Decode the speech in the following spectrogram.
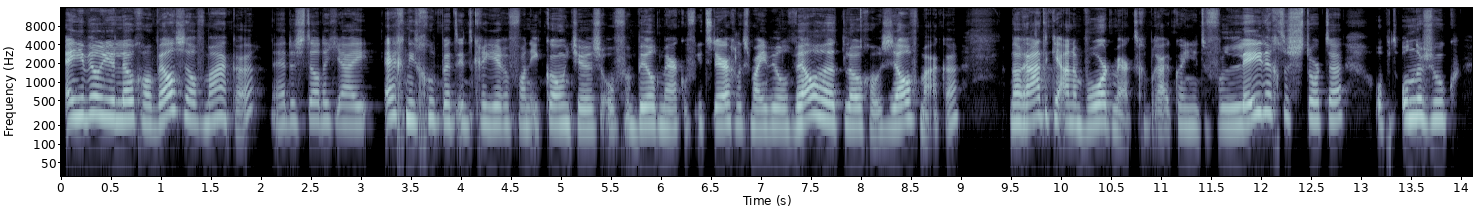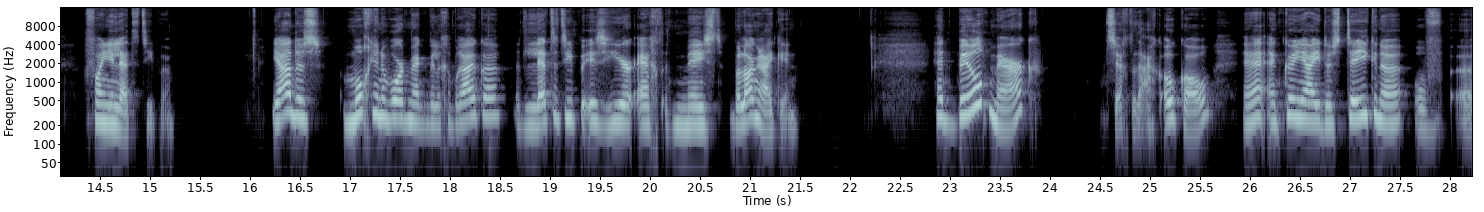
en je wil je logo wel zelf maken. Hè, dus stel dat jij echt niet goed bent in het creëren van icoontjes of een beeldmerk of iets dergelijks, maar je wilt wel het logo zelf maken. Dan raad ik je aan een woordmerk te gebruiken en je te volledig te storten op het onderzoek van je lettertype. Ja, dus mocht je een woordmerk willen gebruiken, het lettertype is hier echt het meest belangrijk in. Het beeldmerk zegt het eigenlijk ook al. Hè? En kun jij dus tekenen of uh,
